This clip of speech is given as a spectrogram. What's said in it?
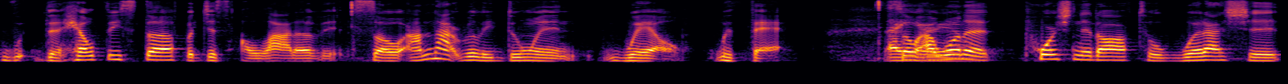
The healthy stuff, but just a lot of it. So I'm not really doing well with that. I so I want to portion it off to what I should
